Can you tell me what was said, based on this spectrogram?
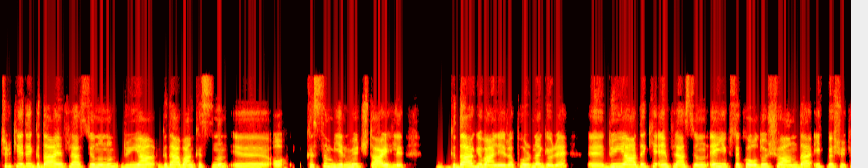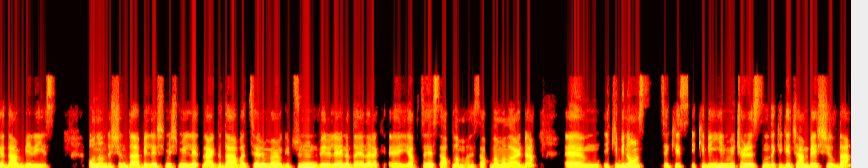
Türkiye'de gıda enflasyonunun Dünya Gıda Bankası'nın e, o Kasım 23 tarihli gıda güvenliği raporuna göre e, dünyadaki enflasyonun en yüksek olduğu şu anda ilk 5 ülkeden biriyiz. Onun dışında Birleşmiş Milletler Gıda ve Tarım Örgütü'nün verilerine dayanarak e, yaptığı hesaplama hesaplamalarda e, 2018-2023 arasındaki geçen 5 yılda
